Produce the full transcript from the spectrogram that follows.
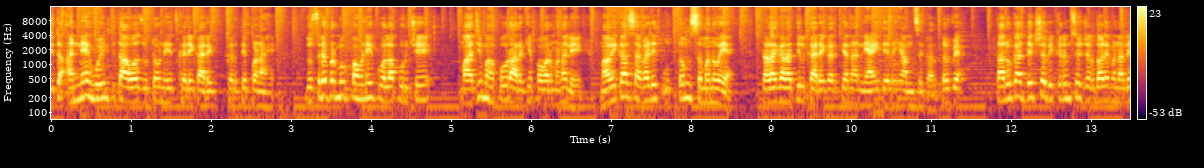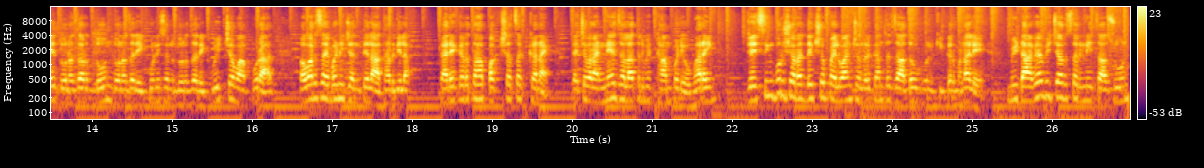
जिथं अन्याय होईल तिथं आवाज उठवणे हेच खरे कार्यकर्ते पण आहे. दुसरे प्रमुख पाहुणे कोल्हापूरचे माजी महापौर आर के पवार म्हणाले महाविकास आघाडीत उत्तम समन्वय आहे. तळागाळातील कार्यकर्त्यांना न्याय देणं हे आमचं कर्तव्य आहे. तालुका अध्यक्ष विक्रमसिंह जगदाळे म्हणाले दोन हजार दोन दोन हजार एकोणीस आणि दोन हजार एकवीसच्या महापुरात पवारसाहेबांनी जनतेला आधार दिला. कार्यकर्ता हा पक्षाचा कण आहे. त्याच्यावर अन्याय झाला तर मी ठामपणे उभा राहीन. जयसिंगपूर शहराध्यक्ष पैलवान चंद्रकांत जाधव हुनकीकर म्हणाले मी डाव्या विचारसरणीचा असून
